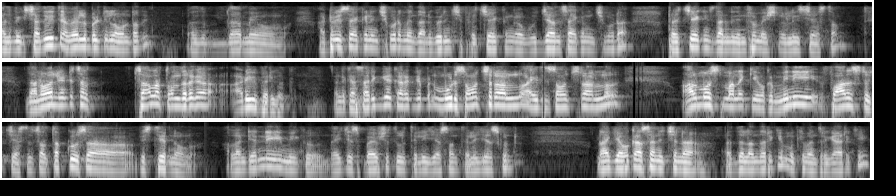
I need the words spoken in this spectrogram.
అది మీకు చదివితే అవైలబిలిటీలో ఉంటుంది. అది దా- మేము అటవీ శాఖ నుంచి కూడా మేము దాని గురించి ప్రత్యేకంగా ఉద్యాన శాఖ నుంచి కూడా ప్రత్యేకించి దాని మీద ఇన్ఫర్మేషన్ రిలీజ్ చేస్తాం. దానివల్ల ఏంటంటే చాలా చాలా తొందరగా అడవి పెరుగుతుంది. అందుకే సరిగ్గా కరెక్ట్ చెప్పిన మూడు సంవత్సరాల్లో ఐదు సంవత్సరాల్లో ఆల్మోస్ట్ మనకి ఒక మినీ ఫారెస్ట్ వచ్చేస్తుంది చాలా తక్కువ విస్తీర్ణంలో. అలాంటివన్నీ మీకు దయచేసి భవిష్యత్తులో తెలియజేస్తాను తెలియజేసుకుంటూ. నాకు అవకాశాన్ని ఇచ్చిన పెద్దలందరికీ ముఖ్యమంత్రి గారికి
